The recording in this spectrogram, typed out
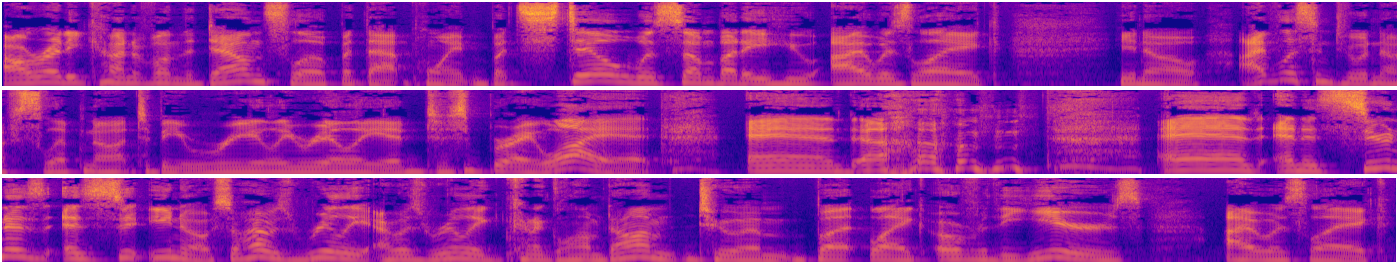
already kind of on the downslope at that point but still was somebody who I was like you know, I've listened to enough Slipknot to be really, really into Bray Wyatt, and um, and and as soon as as you know, so I was really, I was really kind of glommed on to him, but like over the years, I was like,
